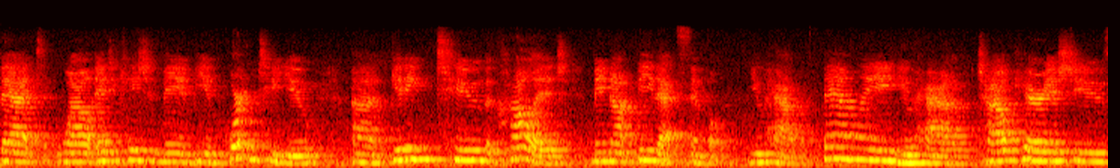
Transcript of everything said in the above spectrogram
that while education may be important to you, uh, getting to the college may not be that simple. You have a family, you have childcare issues,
